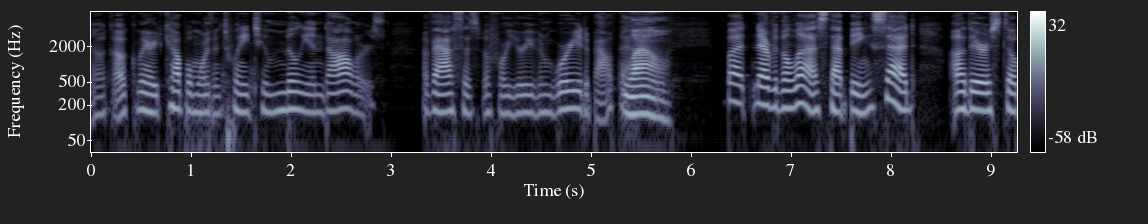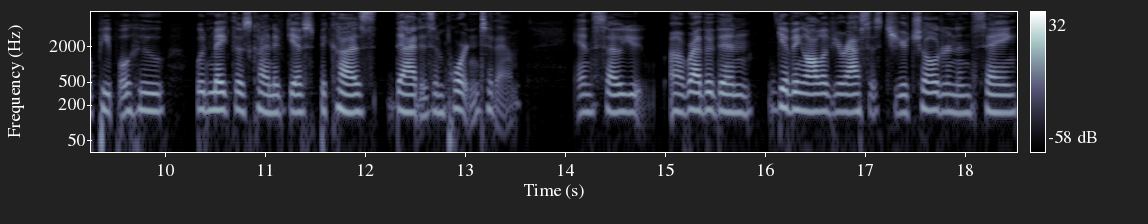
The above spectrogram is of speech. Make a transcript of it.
uh, a married couple more than twenty two million dollars of assets before you're even worried about that. Wow. But nevertheless, that being said, uh, there are still people who would make those kind of gifts because that is important to them. And so you, uh, rather than giving all of your assets to your children and saying,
